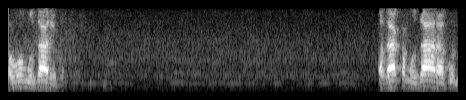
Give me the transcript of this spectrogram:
هو مضارب فذاك مضارب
